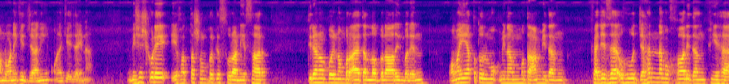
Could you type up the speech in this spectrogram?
আমরা অনেকে জানি অনেকে জানি না। বিশেষ করে এই হত্যা সম্পর্কে সুরা নিসার তিরানব্বই নম্বর আয়াত আল্লাহ আলিম বলেন ওমাইয়াকতুল মুমিনাম মুতাআম্মিদান ফাজাযাউহু জাহান্নামু খালিদান ফিহা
